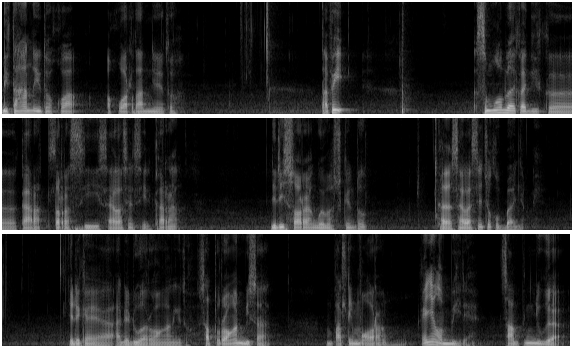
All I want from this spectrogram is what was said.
Ditahan itu aku akuartannya itu. Tapi semua balik lagi ke karakter si salesnya sih. Karena jadi seorang gue masukin tuh uh, salesnya cukup banyak nih. Jadi kayak ada dua ruangan gitu. Satu ruangan bisa empat lima orang. Kayaknya lebih deh. Samping juga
